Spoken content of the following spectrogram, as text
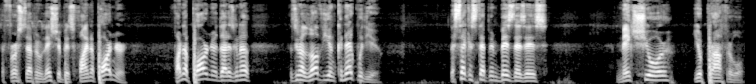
The first step in relationship is find a partner. Find a partner that is gonna is gonna love you and connect with you. The second step in business is make sure you're profitable.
